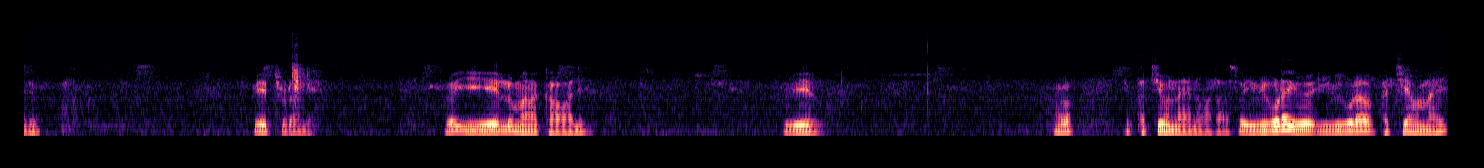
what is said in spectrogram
ఇది వేరు చూడండి. ఈ ఏర్లు మనకు కావాలి. వేరు. పచ్చి ఉన్నాయన్నమాట. సో ఇవి కూడా ఇవి- ఇవి కూడా పచ్చే ఉన్నాయి.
